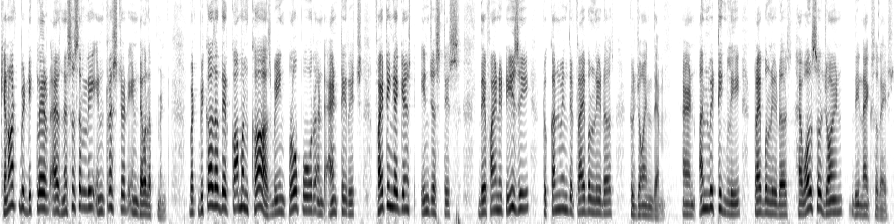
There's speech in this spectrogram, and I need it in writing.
cannot be declared as necessarily interested in development, but because of their common cause being pro poor and anti rich fighting against injustice, they find it easy to convince the tribal leaders to join them and unwittingly tribal leaders have also joined the Naxalites.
